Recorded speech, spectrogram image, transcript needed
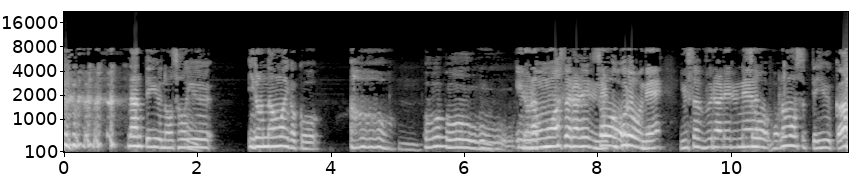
なんていうのをそういう、いろんな思いがこう、ああ、うん。おーおいろいろ思わさられるね。そう。心をね、揺さぶられるね。そう、物申すっていうか、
